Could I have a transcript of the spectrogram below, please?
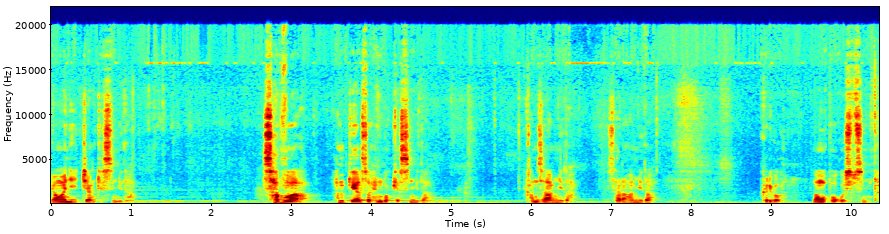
영원히 잊지 않겠습니다. 사부와 함께여서 행복했습니다. 감사합니다. 사랑합니다. 그리고 너무 보고 싶습니다.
